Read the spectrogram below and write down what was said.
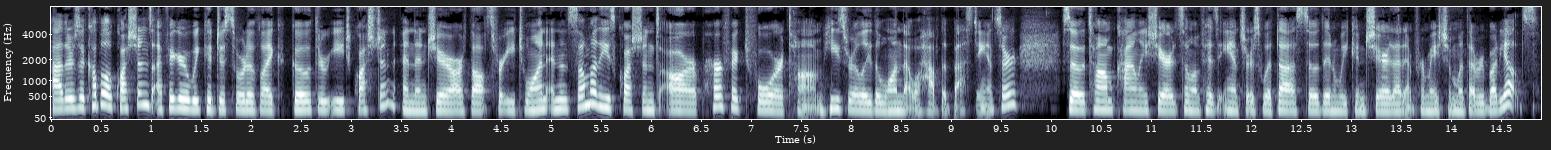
uh, there's a couple of questions. I figure we could just sort of like go through each question and then share our thoughts for each one. And then some of these questions are perfect for Tom. He's really the one that will have the best answer. So Tom kindly shared some of his answers with us. So then we can share that information with everybody else.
